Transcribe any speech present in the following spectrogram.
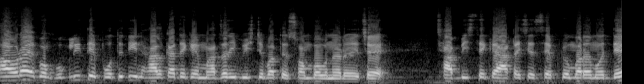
হাওড়া এবং হুগলিতে প্রতিদিন হালকা থেকে মাঝারি বৃষ্টিপাতের সম্ভাবনা রয়েছে। ছাব্বিশ থেকে আঠাশে সেপ্টেম্বরের মধ্যে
